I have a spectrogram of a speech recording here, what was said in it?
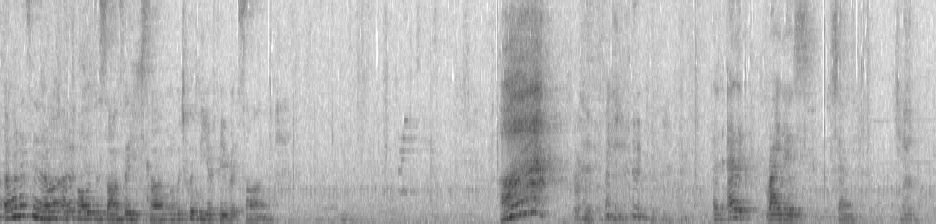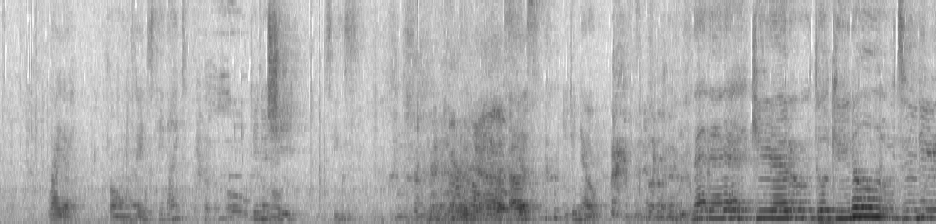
Hello. Um, I wanted to know, out of all of the songs that you've sung, which would be your favorite song? Ah! and Alec Ryder's song. Do you Ryder from Fate Stay Night? Do you know she sings? Yes. You don't know. 流れ消える時のうちに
